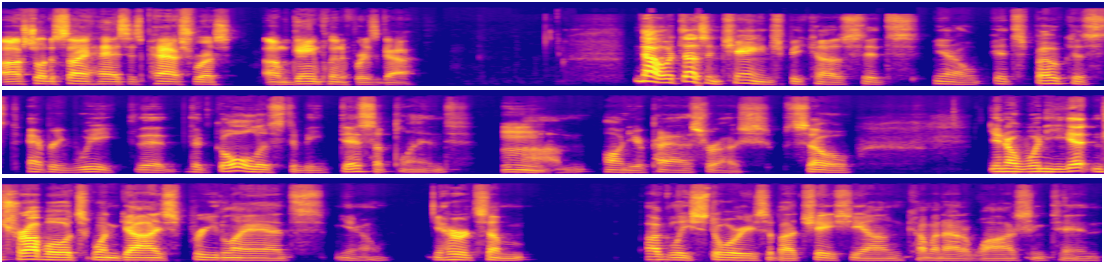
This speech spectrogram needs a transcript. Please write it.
uh, Sean Desai has his pass rush um, game plan for his guy? No, it doesn't change because it's you know it's focused every week. the The goal is to be disciplined mm. um, on your pass rush. So, you know, when you get in trouble, it's when guys freelance. You know, you heard some ugly stories about Chase Young coming out of Washington.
